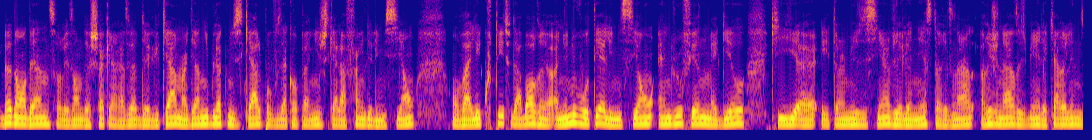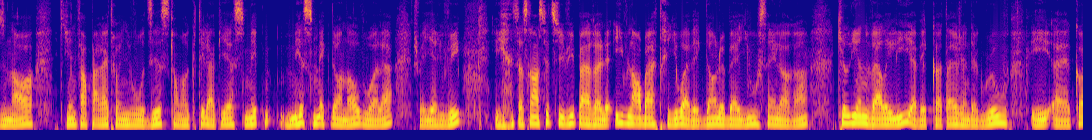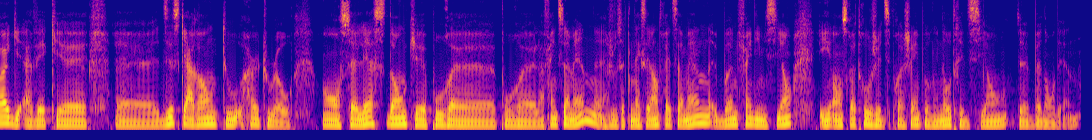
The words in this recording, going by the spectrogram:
Bud Onden sur les ondes de choc, la radio de Lucam. Un dernier bloc musical pour vous accompagner jusqu'à la fin de l'émission. On va aller écouter tout d'abord euh, une nouveauté à l'émission. Andrew Finn McGill, qui euh, est un musicien, violoniste originaire, originaire du bien de Caroline du Nord, qui vient de faire paraître un nouveau disque. On va écouter la pièce Miss McDonald. Voilà, je vais y arriver. Et ça sera ensuite suivi par euh, le Yves Lambert Trio avec Dans le Bayou Saint-Laurent, Killian Valley avec Cottage and the Groove et euh, Cog avec euh, euh, 1040 to Hurt Row. On se laisse donc euh, pour euh, pour euh, la fin de semaine. Je vous souhaite une excellente fin de semaine, bonne fin d'émission et on se retrouve jeudi prochain pour une autre édition de Bedonden.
